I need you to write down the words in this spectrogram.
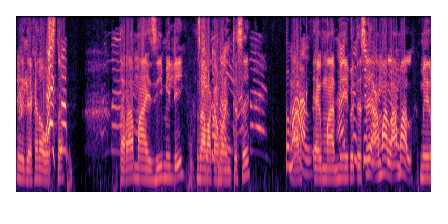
এই দেখেন অবস্থা। তারা মাইজি মিলি জামা কাপড় আনতেছে। তোমার? এক মা- মেয়ে আচ্ছা, কইতেছে আমাল আমাল মেয়ের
